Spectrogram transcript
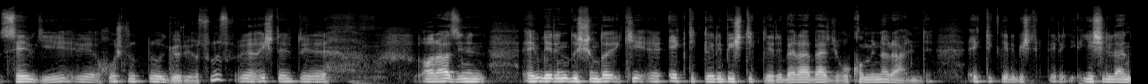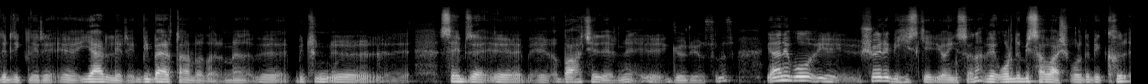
sevgiyi, e, hoşnutluğu görüyorsunuz. E, işte e, arazinin evlerin dışındaki e, ektikleri biçtikleri beraberce o komünler halinde ektikleri biçtikleri yeşillendirdikleri e, yerleri biber tarlalarını e, bütün sebze bahçelerini görüyorsunuz. Yani bu şöyle bir his geliyor insana ve orada bir savaş orada bir kır,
